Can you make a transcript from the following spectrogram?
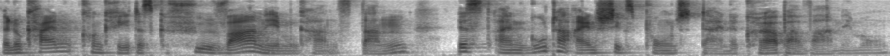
Wenn du kein konkretes Gefühl wahrnehmen kannst, dann ist ein guter Einstiegspunkt deine Körperwahrnehmung.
